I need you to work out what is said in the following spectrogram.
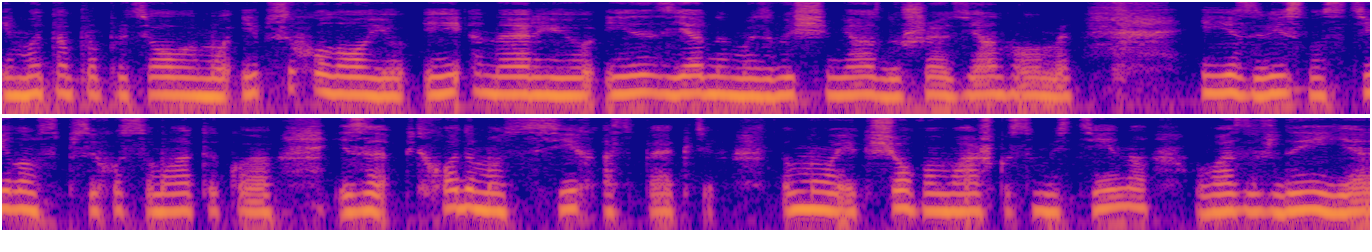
І ми там пропрацьовуємо і психологію, і енергію, і з'єднуємося з вищим я, з душею, з янголами. І, звісно, з тілом, з психосоматикою, і підходимо з всіх аспектів. Тому, якщо вам важко самостійно, у вас завжди є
